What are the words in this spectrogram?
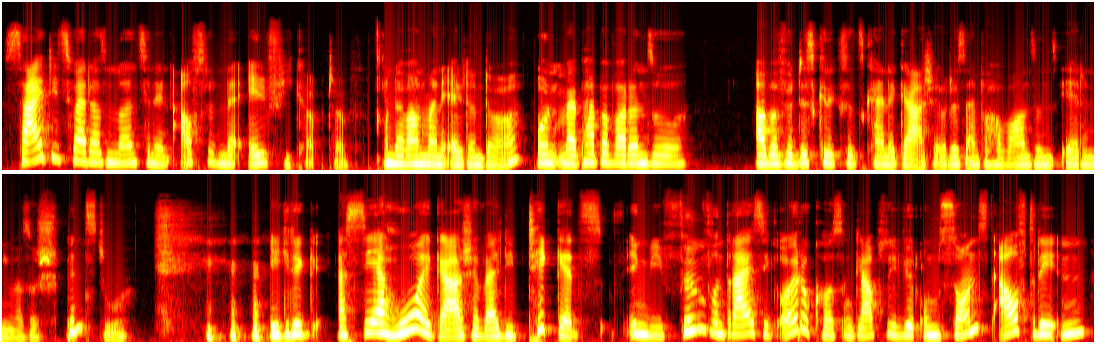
Seit ich 2019 den Auftritt in der Elfi gehabt habe. Und da waren meine Eltern da. Und mein Papa war dann so, aber für das kriegst du jetzt keine Gage. Oder das ist einfach eine Wahnsinnsehre. Und ich war so, spinnst du? ich krieg eine sehr hohe Gage, weil die Tickets irgendwie 35 Euro kosten. Glaubst du, ich würde umsonst auftreten?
